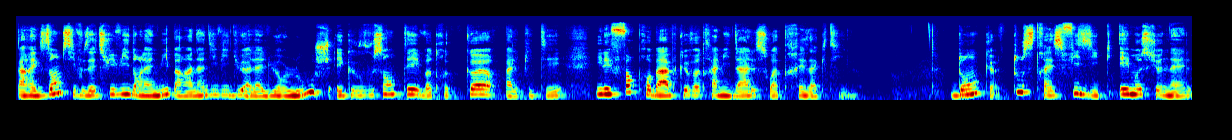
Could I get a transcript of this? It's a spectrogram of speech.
Par exemple, si vous êtes suivi dans la nuit par un individu à l'allure louche et que vous sentez votre cœur palpiter, il est fort probable que votre amygdale soit très active. Donc, tout stress physique, émotionnel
